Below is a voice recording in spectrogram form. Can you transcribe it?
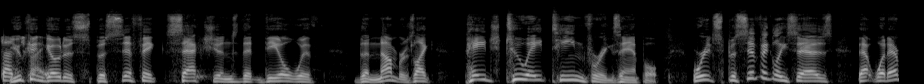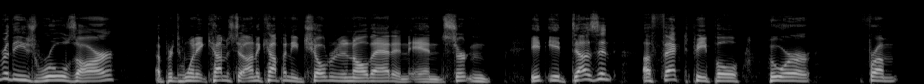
That's you can right. go to specific sections that deal with the numbers. Like page 218 for example, where it specifically says that whatever these rules are, uh, when it comes to unaccompanied children and all that and and certain it, it doesn't affect people who are from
